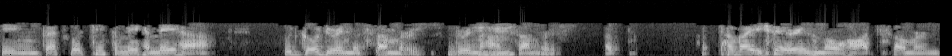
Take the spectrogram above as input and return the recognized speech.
Kings. That's where King Kamehameha would go during the summers, during the Mhm. hot summers. Hawaii there is no hot summers.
